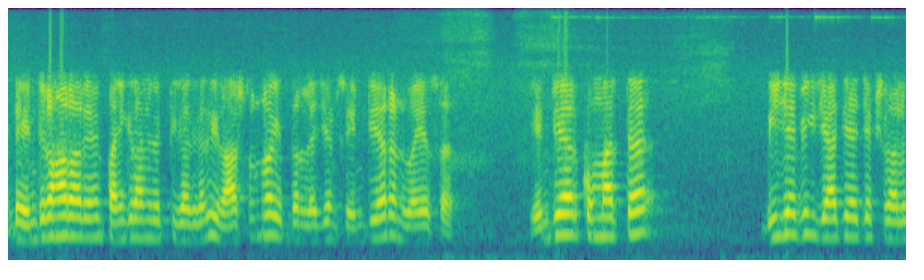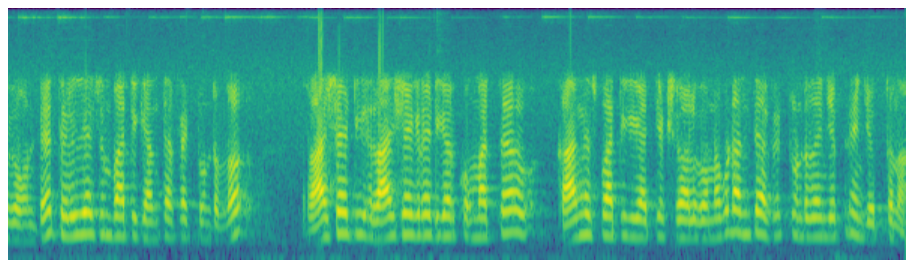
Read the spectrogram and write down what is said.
అంటే ఎన్టీ రామారావు ఏమి పనికిరాని వ్యక్తి కాదు కదా. ఈ రాష్ట్రంలో ఇద్దరు legends NTR and YSR. NTR కుమార్తె బీజేపీకి జాతీయ అధ్యక్షురాలుగా ఉంటే తెలుగుదేశం పార్టీకి ఎంత ఎఫెక్ట్ ఉంటుందో రాజశేఖర రాజశేఖర రెడ్డి గారి కుమార్తె కాంగ్రెస్ పార్టీకి అధ్యక్షురాలుగా ఉన్నా కూడా అంతే ఎఫెక్ట్ ఉంటుందని చెప్పి నేను చెప్తున్నా.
